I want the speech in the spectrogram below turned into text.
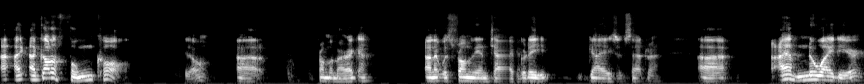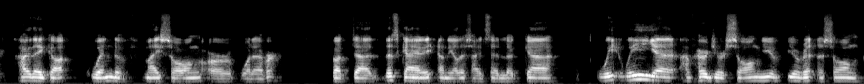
I, I got a phone call, you know, uh, from America, and it was from the integrity guys, etc. Uh, I have no idea how they got wind of my song or whatever, but uh, this guy on the other side said, "Look, uh, we we uh, have heard your song. You've you've written a song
